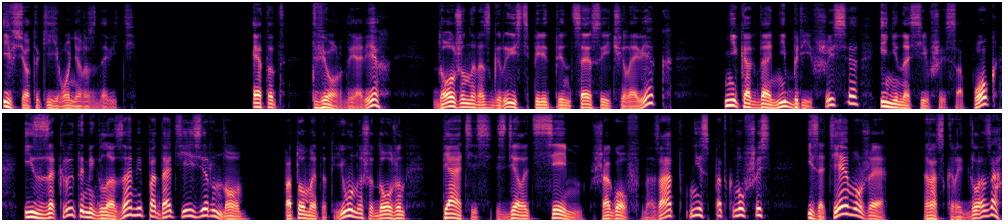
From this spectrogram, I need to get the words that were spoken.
и все-таки его не раздавить. Этот твердый орех должен разгрызть перед принцессой человек, никогда не брившийся и не носивший сапог, и с закрытыми глазами подать ей зерно. Потом этот юноша должен, пятясь, сделать семь шагов назад, не споткнувшись, и затем уже раскрыть глаза.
